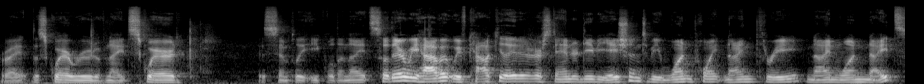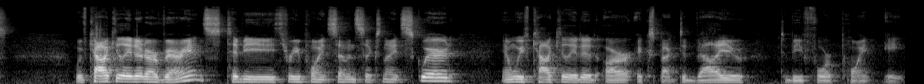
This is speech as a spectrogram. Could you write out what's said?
Right? The square root of nights squared is simply equal to nights. So there we have it. We've calculated our standard deviation to be 1.9391 nights. We've calculated our variance to be 3.76 nights squared, and we've calculated our expected value to be 4.8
